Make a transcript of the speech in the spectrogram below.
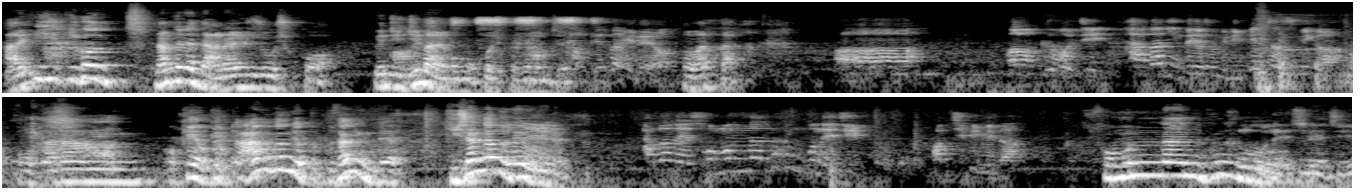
아 이, 이건 남들한테 안 알려주고 싶고 왠지 니만 알고 먹고 싶어 그런지 석진남이네요. 어 맞다 아, 아, 그 뭐지? 하단인데요, 선배님. 괜찮습니까? 어 하남 오케이 오케이 아무 관계 없어 부산인데 기장 가도 돼 우리는 하단에 소문난 흥분의 집. 밥집입니다. 소문난 흥부 흥부네 집. 내지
